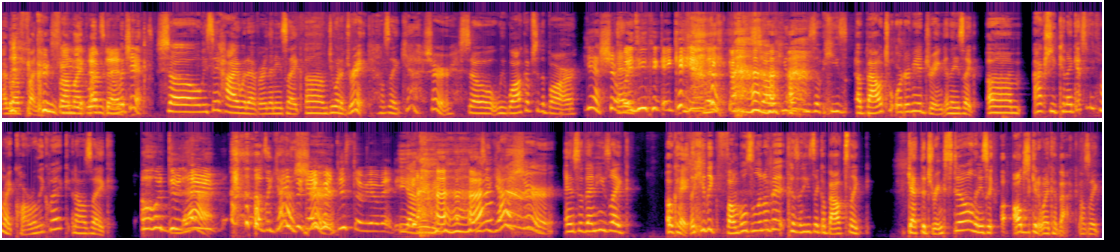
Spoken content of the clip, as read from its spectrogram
I love funny, so I'm like, let's I'm give him a chance. So we say hi, whatever. And then he's like, um, do you want a drink? I was like, yeah, sure. So we walk up to the bar. Yeah, sure. Why do you think I came? Like, so he like he's he's about to order me a drink, and then he's like, um, actually, can I get something for my car really quick? And I was like, oh, dude, Yeah. I, I was like, yeah, I think sure. I heard this story already. Yeah, maybe. He's like, yeah, sure. And so then he's like, okay, like he like fumbles a little bit because he's like about to like get the drink still. And then he's like, I'll just get it when I come back. I was like,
